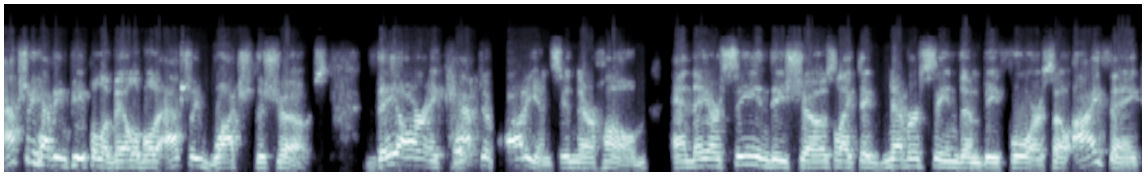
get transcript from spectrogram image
actually having people available to actually watch the shows they are a captive audience in their home and they are seeing these shows like they've never seen them before. So I think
